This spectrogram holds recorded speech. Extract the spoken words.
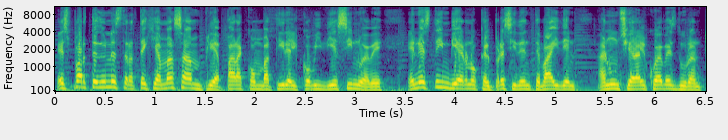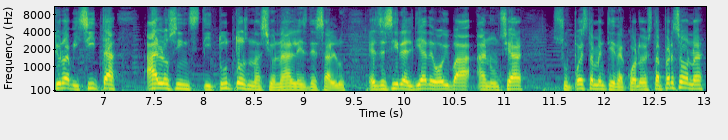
es parte de una estrategia más amplia para combatir el COVID-19 en este invierno que el presidente Biden anunciará el jueves durante una visita a los institutos nacionales de salud. Es decir, el día de hoy va a anunciar, supuestamente de acuerdo a esta persona,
